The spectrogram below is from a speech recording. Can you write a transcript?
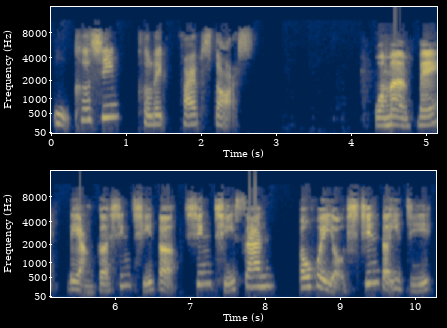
五颗星，Click Five Stars。我们每两个星期的星期三都会有新的一集。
